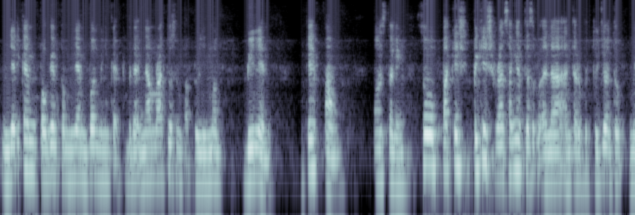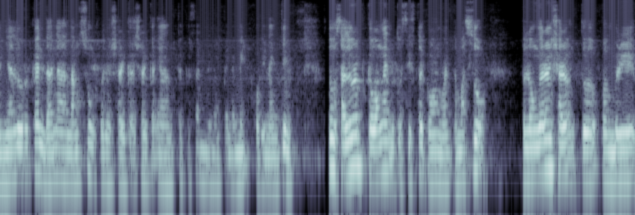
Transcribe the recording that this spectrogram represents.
menjadikan program pembelian bond meningkat kepada 645 bilion okay, pound pound sterling. So package package rancangan tersebut adalah antara bertujuan untuk menyalurkan dana langsung kepada syarikat-syarikat yang terkesan dengan pandemik COVID-19. So saluran kewangan untuk sistem kewangan termasuk pelonggaran syarat untuk pemberi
